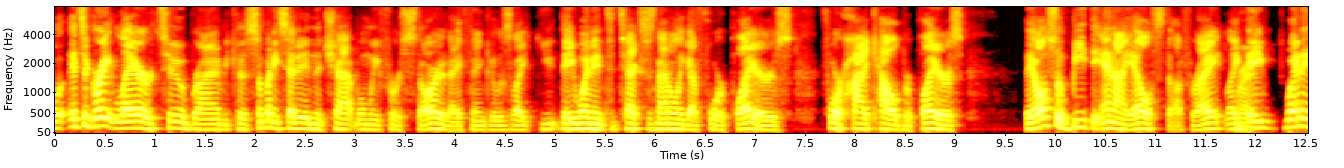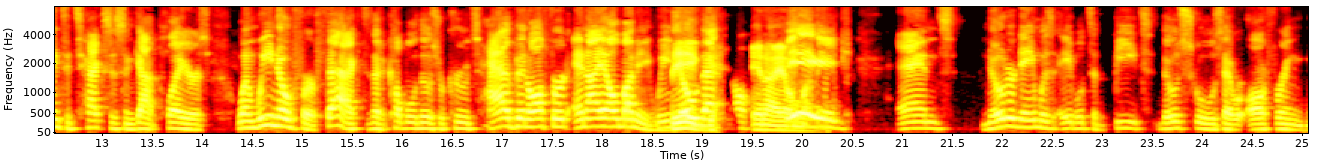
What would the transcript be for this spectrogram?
Well, it's a great layer too, Brian, because somebody said it in the chat when we first started. I think it was like you they went into Texas, not only got four players, four high caliber players, they also beat the NIL stuff, right? Like right. they went into Texas and got players when we know for a fact that a couple of those recruits have been offered NIL money. We big know that oh, NIL big, money. and Notre Dame was able to beat those schools that were offering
